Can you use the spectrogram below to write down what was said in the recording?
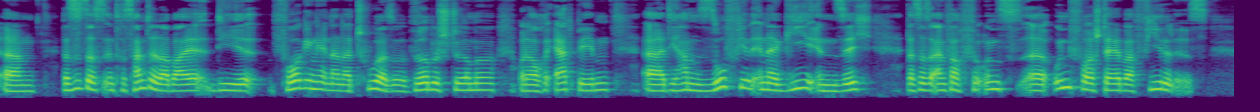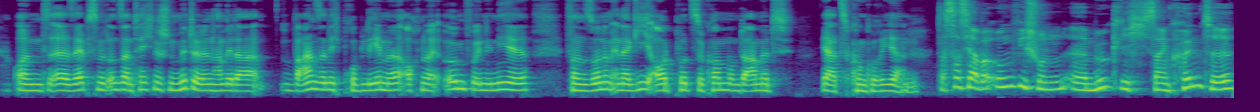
ähm, das ist das Interessante dabei, die Vorgänge in der Natur, so Wirbelstürme oder auch Erdbeben, äh, die haben so viel Energie in sich, dass das einfach für uns äh, unvorstellbar viel ist. Und äh, selbst mit unseren technischen Mitteln haben wir da wahnsinnig Probleme, auch nur irgendwo in die Nähe von so einem Energieoutput zu kommen, um damit ja, zu konkurrieren. Dass das ja aber irgendwie schon äh, möglich sein könnte,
